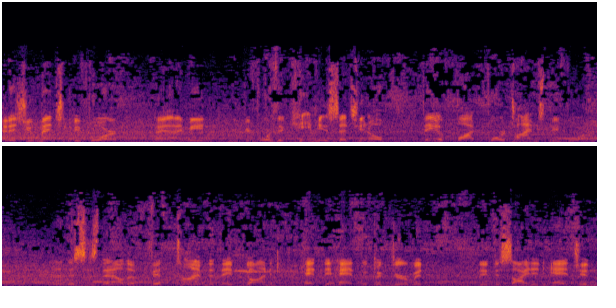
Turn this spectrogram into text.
And as you mentioned before, I I mean, before the game, he said, you know, they have fought four times before. This is now the fifth time that they've gone head-to-head with MacDermid, the decided edge, and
